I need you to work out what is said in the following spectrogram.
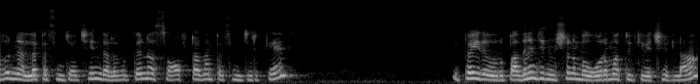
மாவு நல்லா பிசைஞ்சாச்சு. இந்த அளவுக்கு நான் சாஃப்டாக தான் பிசைஞ்சிருக்கேன். இப்போ இதை ஒரு பதினஞ்சு நிமிஷம் நம்ம ஓரமாக தூக்கி வச்சிடலாம்.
